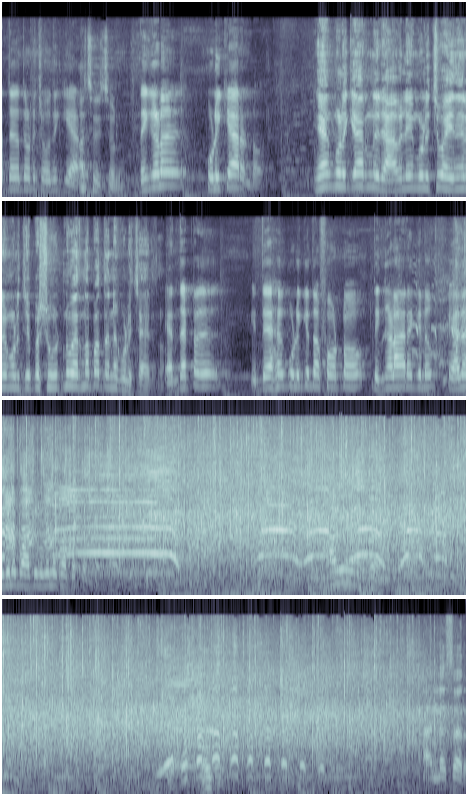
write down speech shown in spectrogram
അദ്ദേഹത്തോട് ചോദിക്കുകയാണ്. ചോദിച്ചോളൂ. നിങ്ങൾ കുളിക്കാറുണ്ടോ? ഞാൻ കുളിക്കാറുണ്ട്. രാവിലെയും കുളിച്ച് വൈകുന്നേരം കുളിച്ച് ഇപ്പൊ ഷൂട്ടിന് വരുന്നപ്പോൾ തന്നെ കുളിച്ചായിരുന്നു. എന്നിട്ട് ഇദ്ദേഹം കുളിക്കുന്ന ഫോട്ടോ നിങ്ങളാരെങ്കിലും ഏതെങ്കിലും മാധ്യമങ്ങളിൽ കണ്ടിട്ടുണ്ടോ? അല്ല സാർ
